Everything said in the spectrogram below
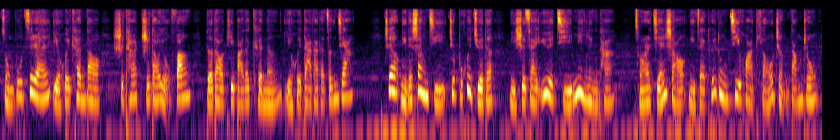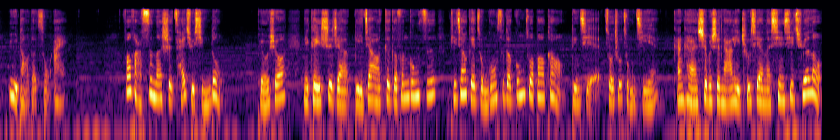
总部自然也会看到是他指导有方，得到提拔的可能也会大大的增加。这样你的上级就不会觉得你是在越级命令他，从而减少你在推动计划调整当中遇到的阻碍。方法四呢是采取行动。比如说，你可以试着比较各个分公司提交给总公司的工作报告，并且做出总结，看看是不是哪里出现了信息缺漏，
